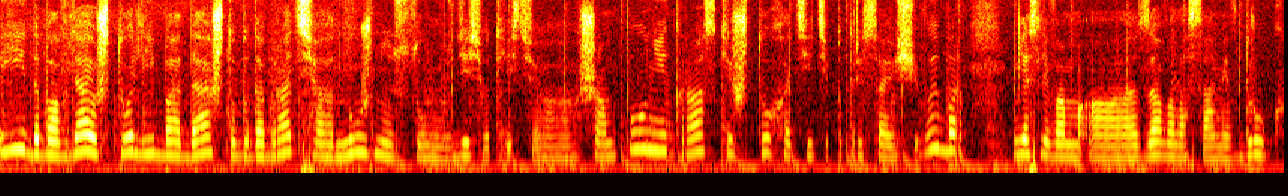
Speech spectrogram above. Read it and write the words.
и добавляю что-либо, да, чтобы добрать а, нужную сумму. Здесь вот есть а, шампуни, краски, что хотите, потрясающий выбор. Если вам а, за волосами вдруг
